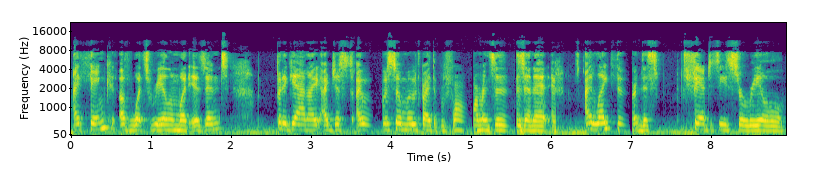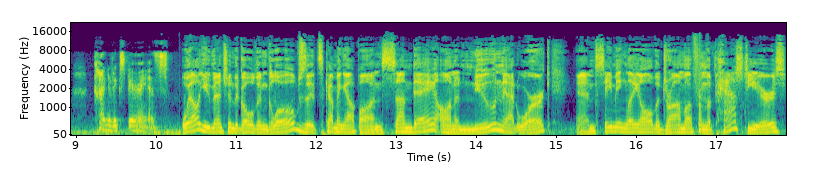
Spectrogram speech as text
I think, of what's real and what isn't. But again, I, I just I was so moved by the performances in it. I liked the, this fantasy surreal kind of experience. Well, you mentioned the Golden Globes. It's coming up on Sunday on a new network, and seemingly all the drama from the past years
